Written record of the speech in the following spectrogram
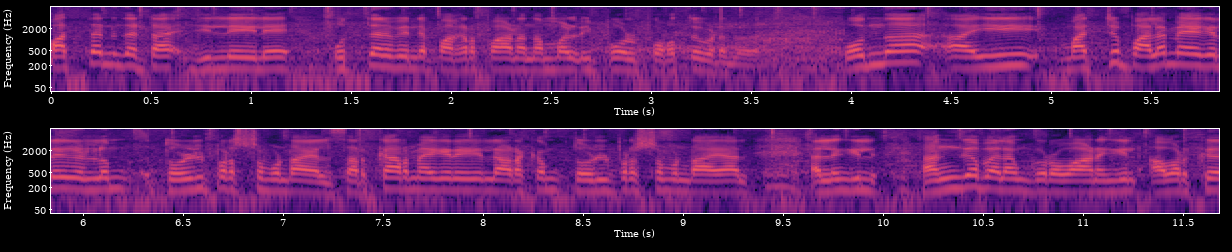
പത്തനംതിട്ട ജില്ലയിലെ ഉത്തരവിന്റെ പകർപ്പാണ് നമ്മൾ ഇപ്പോൾ പുറത്തുവിടുന്നത്. ഒന്ന് ഈ മറ്റു പല മേഖലകളിലും തൊഴിൽ പ്രശ്നമുണ്ടായാൽ സർക്കാർ മേഖലയിലടക്കം തൊഴിൽ പ്രശ്നമുണ്ടായാൽ അല്ലെങ്കിൽ അംഗബലം കുറവാണെങ്കിൽ അവർക്ക്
